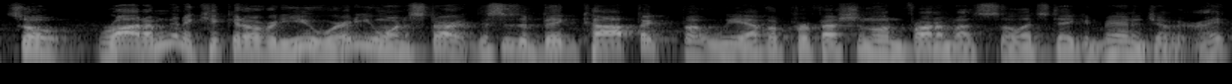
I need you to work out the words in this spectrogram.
So, Rod, I'm going to kick it over to you. Where do you want to start? This is a big topic, but we have a professional in front of us, so let's take advantage of it, right?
